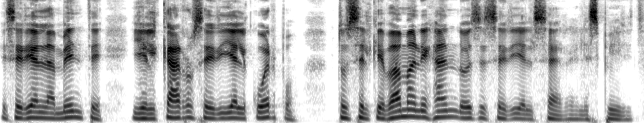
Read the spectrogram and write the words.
eh, serían la mente y el carro sería el cuerpo. Entonces el que va manejando, ese sería el ser, el espíritu.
